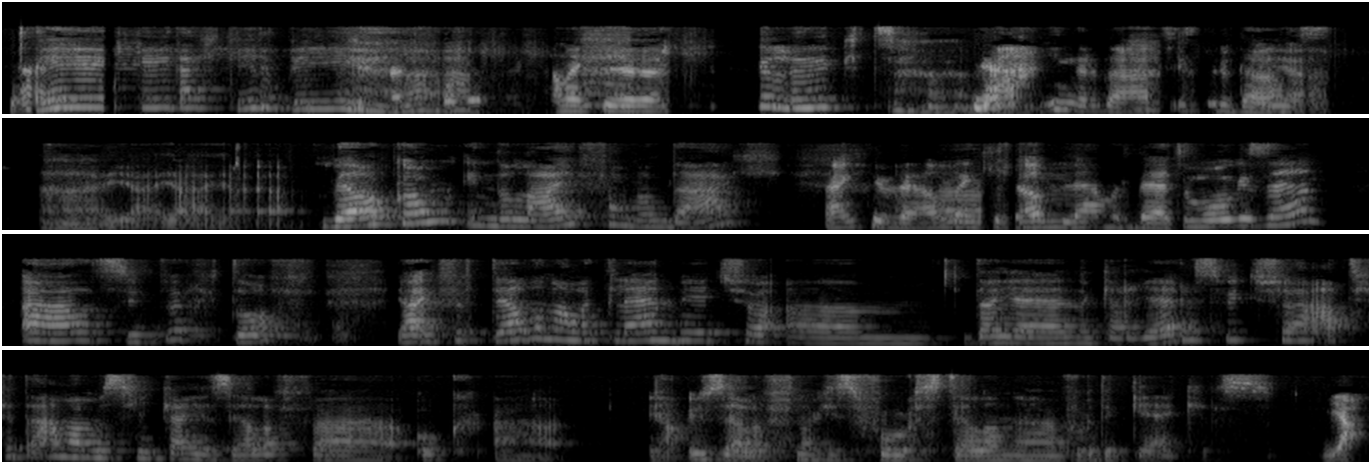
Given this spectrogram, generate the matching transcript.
Hey, dag Kirby. Anneke. Gelukt. Ja, inderdaad. inderdaad. Ja. Ah, ja, ja, ja, ja. Welkom in de live van vandaag. Dankjewel, dankjewel. Um, Blij om erbij te mogen zijn. Ah, super, tof. Ja, ik vertelde al een klein beetje ehm, dat jij een carrière switch uh, had gedaan, maar misschien kan je zelf uh, ook uh, ja, jezelf nog eens voorstellen voor de kijkers. Ja,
